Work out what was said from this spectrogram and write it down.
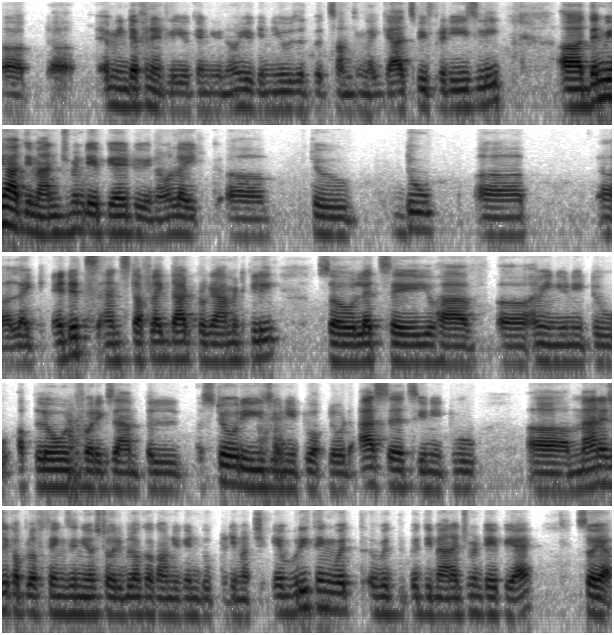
I mean, definitely you can you know you can use it with something like Gatsby pretty easily. then we have the management API to you know like to do uh, like edits and stuff like that programmatically. So let's say you have, uh, I mean, you need to upload, for example, stories, you need to upload assets, you need to uh, manage a couple of things in your Storyblok account. You can do pretty much everything with, with, with the management API. So yeah,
